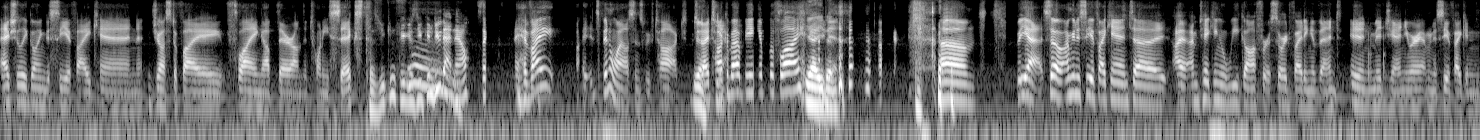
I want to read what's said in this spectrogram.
actually going to see if I can justify flying up there on the 26th. Because you can. because you can do that fly. now. Have I? It's been a while since we've talked. Did Yeah. I talk Yeah. about being able to fly? Yeah, you did. um, but yeah, so I'm gonna see if I can't. Uh, I, I'm taking a week off for a sword fighting event in mid-January. I'm gonna see if I can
